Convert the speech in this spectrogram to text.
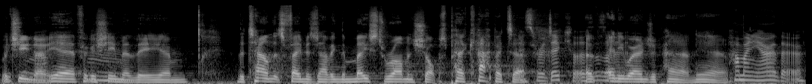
which you know, yeah, Fukushima, the um, the town that's famous for having the most ramen shops per capita It's ridiculous. anywhere It? in Japan. Yeah, How many are there?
